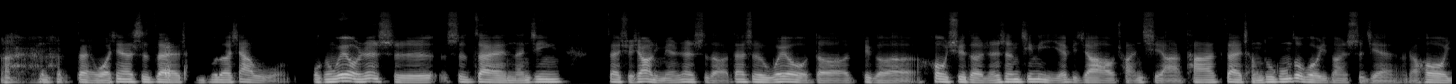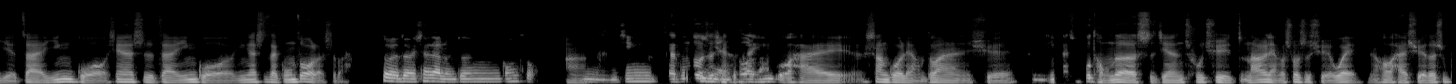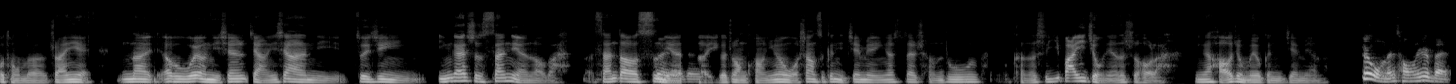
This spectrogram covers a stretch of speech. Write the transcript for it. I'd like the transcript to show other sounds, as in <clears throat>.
<laughs> 啊，对我现在是在成都的下午。我跟 Will 认识是在南京。在学校里面认识的，但是 Will 的这个后续的人生经历也比较传奇啊。他在成都工作过一段时间，然后也在英国，现在是在英国，应该是在工作了，是吧？对对，现在伦敦工作。啊，嗯，已经在工作之前在英国还上过两段学，应该是不同的时间出去拿了两个硕士学位，然后还学的是不同的专业。那要不 Will 你先讲一下你最近应该是三年了吧，三到四年的一个状况，因为我上次跟你见面应该是在成都，可能是一八一九年的时候了，应该好久没有跟你见面了。是我们从日本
